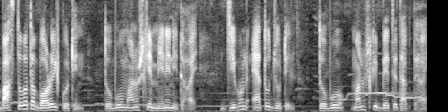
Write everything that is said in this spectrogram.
বাস্তবতা বড়ই কঠিন, তবুও মানুষকে মেনে নিতে হয়। জীবন এত জটিল, তবুও মানুষকে বেঁচে থাকতে হয়।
